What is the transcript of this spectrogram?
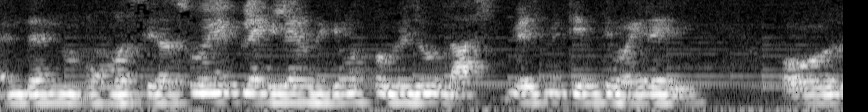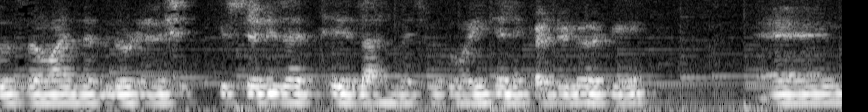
एंड देन मोहम्मद सिराज यही प्लेइंग इलेवन में ऑफ़ प्रोबेबली जो लास्ट मैच में टीम थी, वही रहेगी और समाज में भी तो डेनियल क्रिस्टियन ही रहे थे लास्ट मैच में तो वही खेले कंटिन्यू रखेंगे एंड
